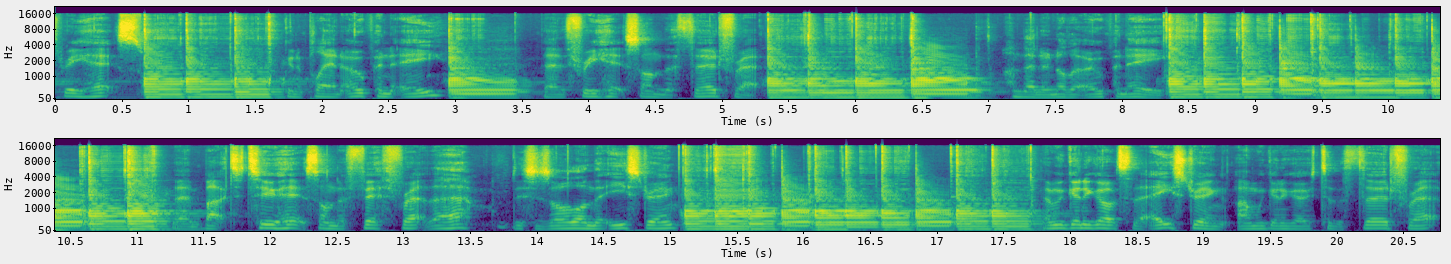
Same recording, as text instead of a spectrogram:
Three hits. We're going to play an open E, then three hits on the third fret, and then another open E then back to two hits on the fifth fret there. This is all on the E string. Then we're going to go up to the A string and we're going to go to the third fret.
